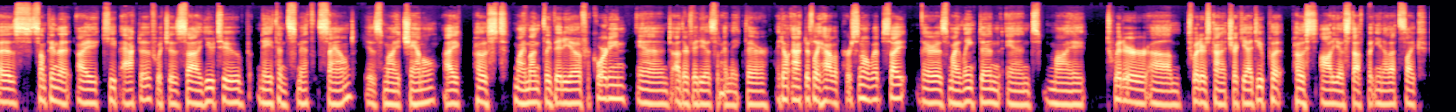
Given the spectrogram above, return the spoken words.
is something that I keep active, which is uh, YouTube Nathan Smith Sound is my channel. I post my monthly video of recording and other videos that I make there. I don't actively have a personal website. There is my LinkedIn and my Twitter. Um, Twitter's kind of tricky. I do put post audio stuff, but you know that's like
